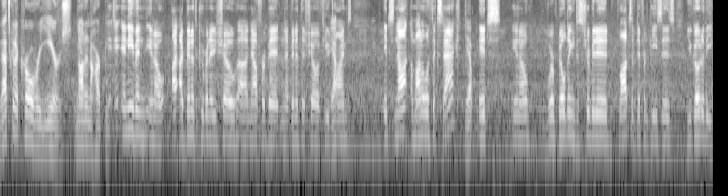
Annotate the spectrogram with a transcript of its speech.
that's going to occur over years, not in a heartbeat. And even, you know, I, have been at the Kubernetes show uh, now for a bit, and I've been at this show a few Yep. times. It's not a monolithic stack. Yep. It's, you know, we're building distributed, lots of different pieces. You go to the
